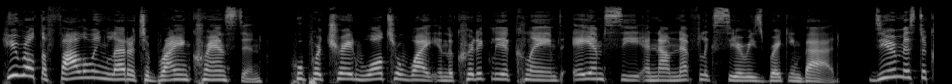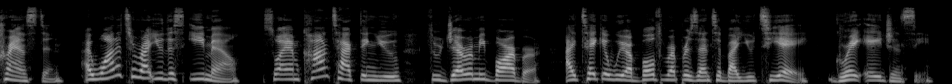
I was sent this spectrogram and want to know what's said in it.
He wrote the following letter to Bryan Cranston, who portrayed Walter White in the critically acclaimed AMC and now Netflix series Breaking Bad. Dear Mr. Cranston, I wanted to write you this email, so I am contacting you through Jeremy Barber. I take it we are both represented by UTA, great agency.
